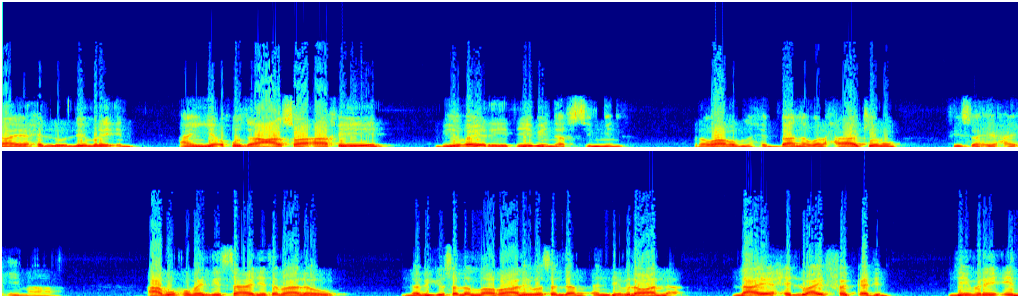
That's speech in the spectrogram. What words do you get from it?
لا يحل لامرئ ان ياخذ عصا اخيه بغير طيب نفس منه. رواه ابن حبان والحاكم في صحيحهما አቡ ሁመይድ ቢን ሰዓድ የተባለው ነብዩ ሰለላሁ ዐለይሂ ወሰለም እንዲህ ብለዋል ላ ይحل አይፈቀድም ሊምሪኢን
